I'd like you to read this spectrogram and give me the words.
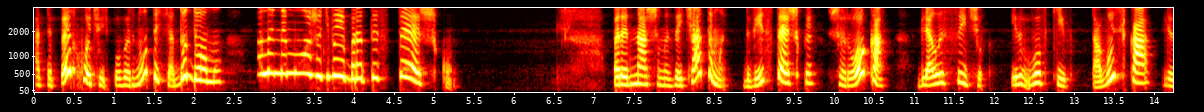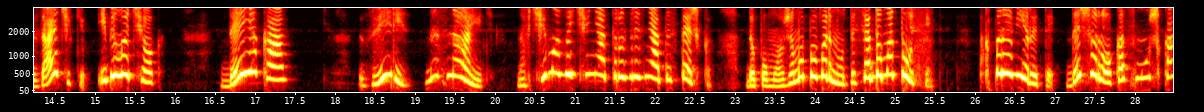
а тепер хочуть повернутися додому, але не можуть вибрати стежку. Перед нашими зайчатами дві стежки широка для лисичок і вовків та вузька для зайчиків і білочок. Де яка? Звірі не знають. Навчимо зайченят розрізняти стежки. Допоможемо повернутися до матусі. Як перевірити, де широка смужка,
